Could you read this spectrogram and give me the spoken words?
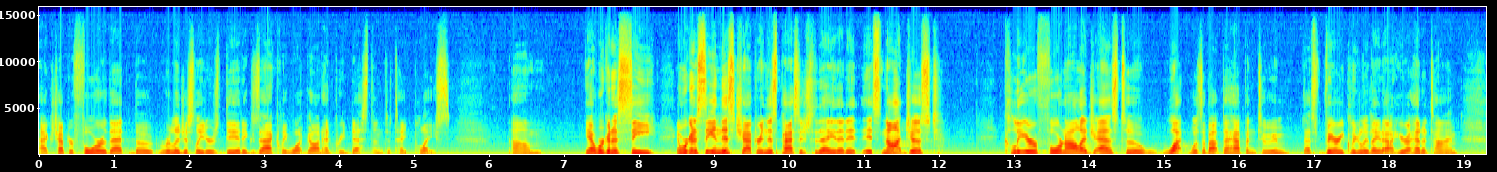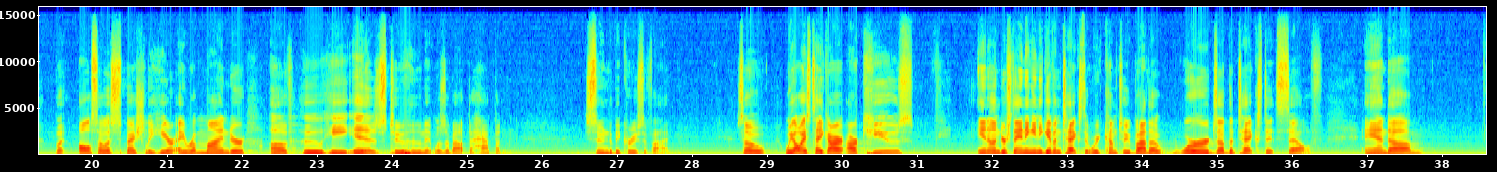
Acts chapter 4 that the religious leaders did exactly what God had predestined to take place. Um, yeah, we're going to see, and we're going to see in this chapter, in this passage today, that it, it's not just clear foreknowledge as to what was about to happen to him. That's very clearly laid out here ahead of time. But also, especially here, a reminder of who he is to whom it was about to happen, soon to be crucified. So, we always take our, our cues in understanding any given text that we come to by the words of the text itself. And, um,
